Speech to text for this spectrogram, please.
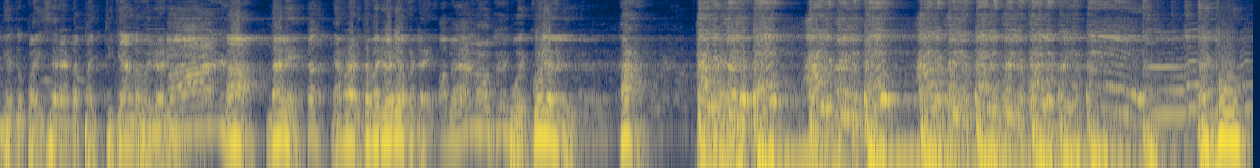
നിങ്ങക്ക് പൈസ തരാണ്ട പറ്റിക്കാനുള്ള പരിപാടി. ആ. എന്നാലേ ഞങ്ങൾ അടുത്ത പരിപാടി നോക്കട്ടെ. ആ വേഗം നോക്ക്. പോയിക്കോളി അങ്ങോട്ട് ആ. താങ്ക് യു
